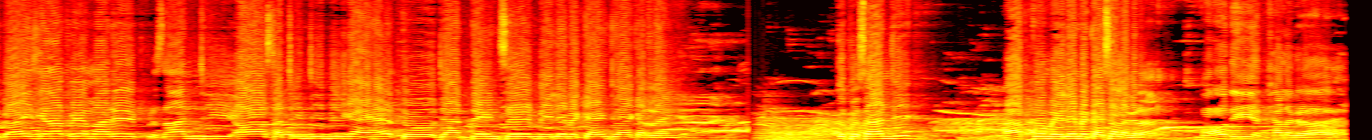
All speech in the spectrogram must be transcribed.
तो गाइस यहाँ पे हमारे प्रशांत जी और सचिन जी मिल गए हैं तो जानते हैं इनसे मेले में क्या एंजॉय कर रहे हैं। तो प्रशांत जी आपको मेले में कैसा लग रहा है? बहुत ही अच्छा लग रहा है।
